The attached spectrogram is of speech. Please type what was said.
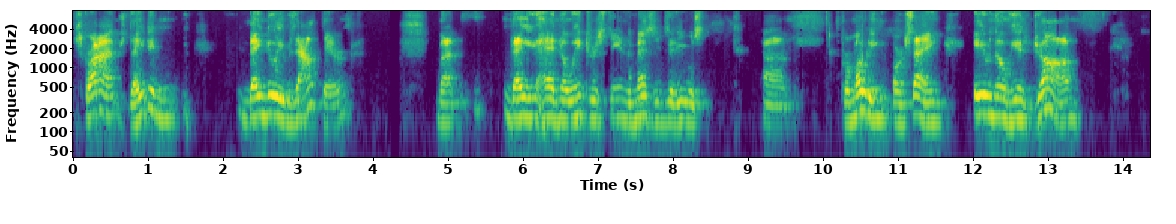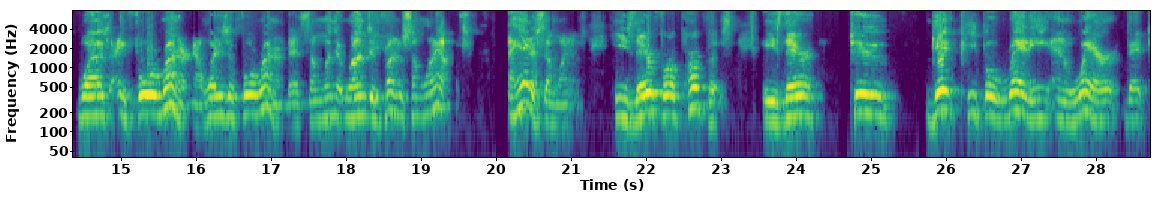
scribes, they didn't. They knew he was out there, but they had no interest in the message that he was uh, promoting or saying, even though his job was a forerunner. Now, what is a forerunner? That's someone that runs in front of someone else, ahead of someone else. He's there for a purpose. He's there to get people ready and aware that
